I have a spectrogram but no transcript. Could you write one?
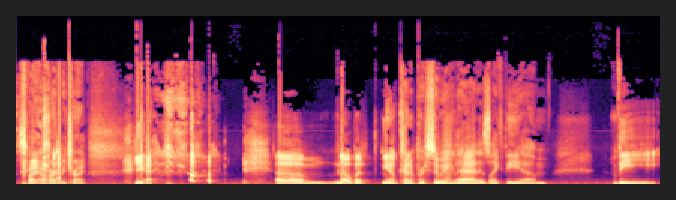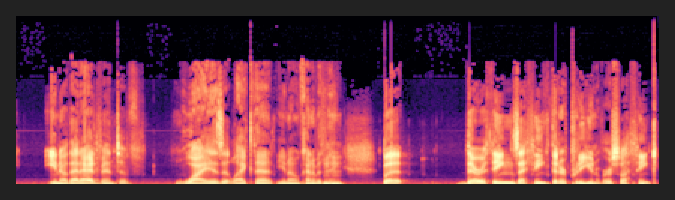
Despite how hard we try. yeah. um, no, but you know, kind of pursuing that is like the um, the you know that advent of why is it like that? You know, kind of a thing. But there are things I think that are pretty universal. I think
